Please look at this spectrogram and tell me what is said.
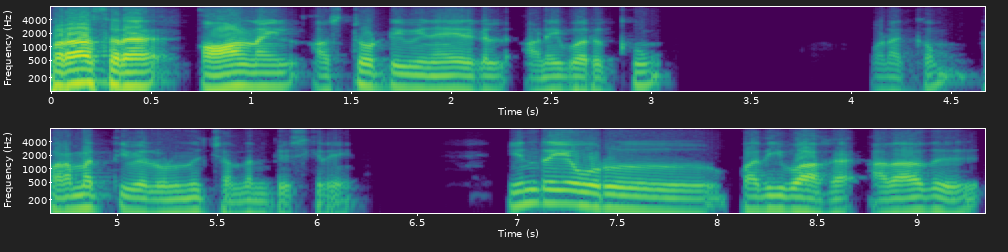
பராசர ஆன்லைன் அஸ்ட்ரோ டிவி நேயர்கள் அனைவருக்கும் வணக்கம். பரமத்திவேலிருந்து சந்தன் பேசுகிறேன். இன்றைய ஒரு பதிவாக, அதாவது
